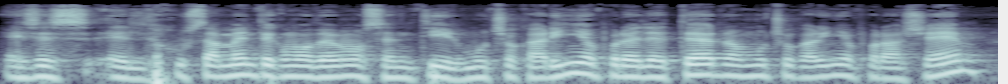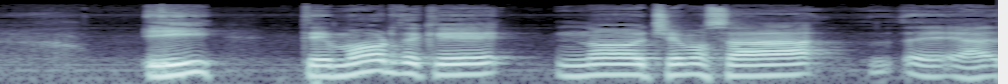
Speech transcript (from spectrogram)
Ese es el, justamente como debemos sentir, mucho cariño por el Eterno, mucho cariño por Hashem y temor de que no echemos a, eh,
